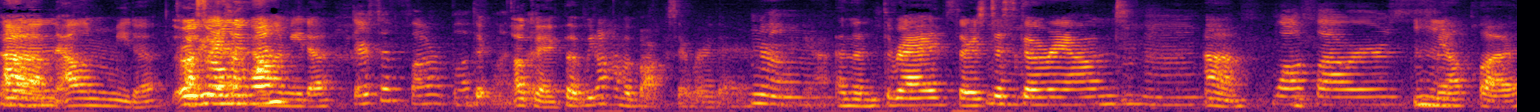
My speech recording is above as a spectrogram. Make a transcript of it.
Um, Um, Alameda. Or is there only one? Alameda. There's a Flour Bluff There- one. Okay. But we don't have a box over there. No. Yeah. And then Threads. There's Mhm. Disco Round. Mhm. Um, Wildflowers, Mhm. Mail Plus.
